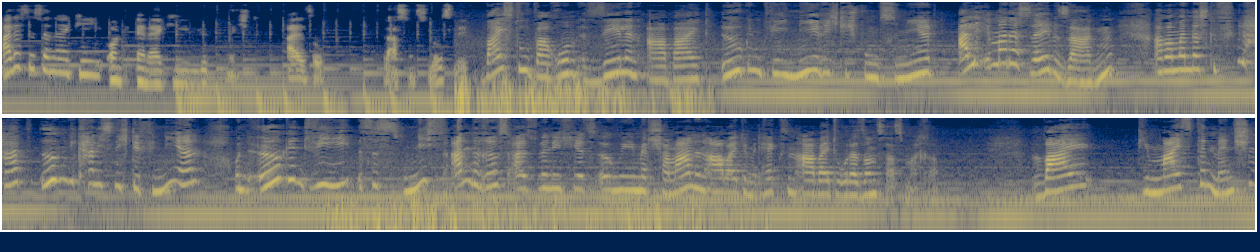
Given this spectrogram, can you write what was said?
Alles ist Energie und Energie lügt nicht. Also, lass uns loslegen. Weißt du, warum Seelenarbeit irgendwie nie richtig funktioniert? Alle immer dasselbe sagen, aber man das Gefühl hat, irgendwie kann ich es nicht definieren und irgendwie ist es nichts anderes, als wenn ich jetzt irgendwie mit Schamanen arbeite, mit Hexen arbeite oder sonst was mache. Weil die meisten Menschen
